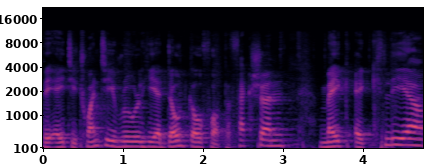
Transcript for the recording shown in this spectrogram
the 80-20 rule here. Don't go for perfection. Make a clear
